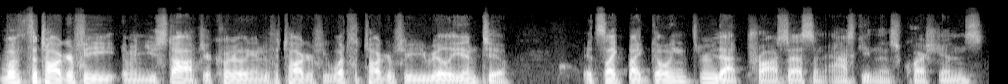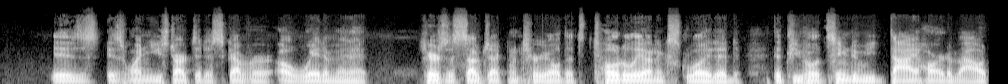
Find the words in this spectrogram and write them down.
what photography? I mean, you stopped. You're clearly into photography. What photography are you really into? It's like by going through that process and asking those questions is is when you start to discover, oh, wait a minute, here's a subject material that's totally unexploited that people seem to be diehard about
